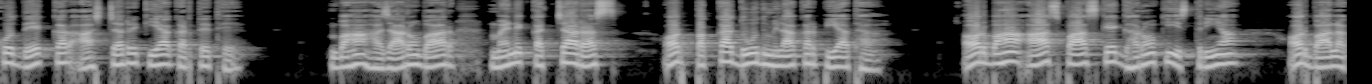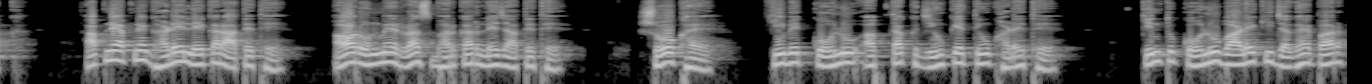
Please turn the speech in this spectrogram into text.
को देखकर आश्चर्य किया करते थे। वहाँ हज़ारों बार मैंने कच्चा रस और पक्का दूध मिलाकर पिया था और वहाँ आसपास के घरों की स्त्रियाँ और बालक अपने अपने घड़े लेकर आते थे और उनमें रस भरकर ले जाते थे। शोक है कि वे कोहलू अब तक ज्यों के त्यों खड़े थे। किंतु कोहलू बाड़े की जगह पर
